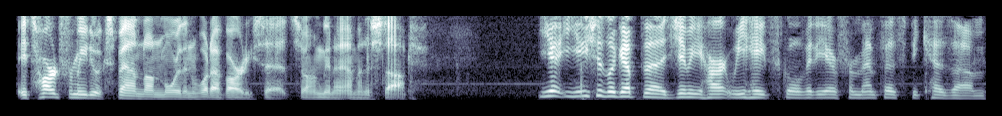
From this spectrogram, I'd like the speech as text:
It's hard for me to expound on more than what I've already said, so I'm gonna I'm gonna stop. Yeah, you should look up the Jimmy Hart "We Hate School" video from Memphis because um,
